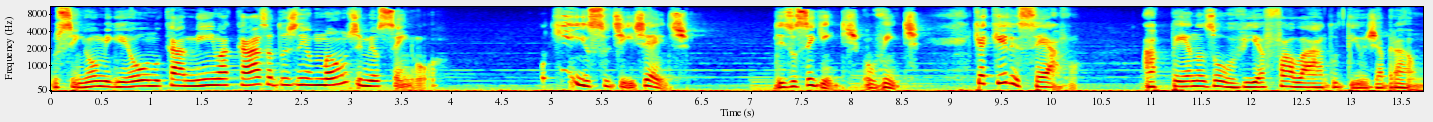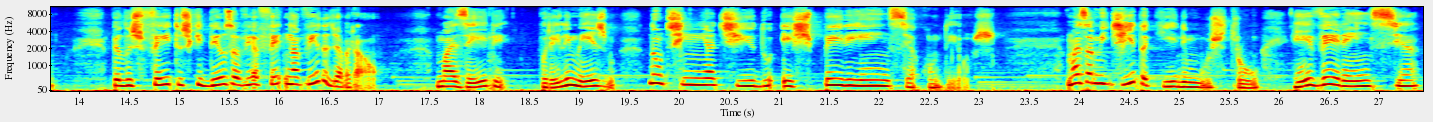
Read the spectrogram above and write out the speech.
o Senhor me guiou no caminho à casa dos irmãos de meu Senhor. O que isso diz, gente? Diz o seguinte, ouvinte, que aquele servo apenas ouvia falar do Deus de Abraão, pelos feitos que Deus havia feito na vida de Abraão. Mas ele por ele mesmo, não tinha tido experiência com Deus. Mas à medida que ele mostrou reverência,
